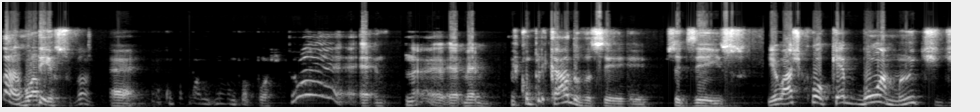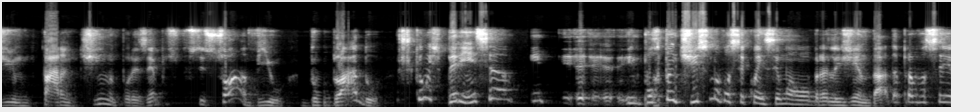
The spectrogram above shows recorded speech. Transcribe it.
dá, um Boa- terço, vamos. É. Um. Então é, é, né, é- é- é complicado você, você dizer isso. Eu acho que qualquer bom amante de um Tarantino, por exemplo, se só viu dublado, acho que é uma experiência é- é- importantíssima você conhecer uma obra legendada para você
